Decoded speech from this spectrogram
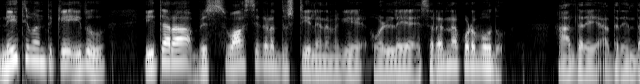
ನೀತಿವಂತಿಕೆ. ಇದು ಇತರ ವಿಶ್ವಾಸಿಗಳ ದೃಷ್ಟಿಯಲ್ಲಿ ನಮಗೆ ಒಳ್ಳೆಯ ಹೆಸರನ್ನು ಕೊಡಬಹುದು. ಆದರೆ ಅದರಿಂದ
